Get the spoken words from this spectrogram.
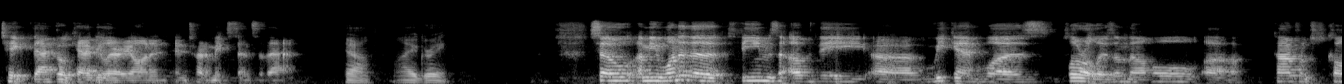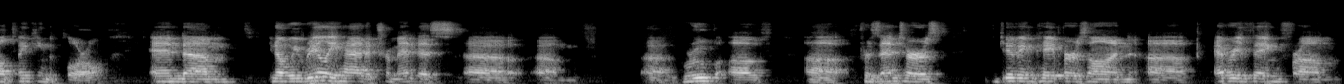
take that vocabulary on and, and try to make sense of that. Yeah, I agree. So, I mean, one of the themes of the uh, weekend was pluralism. The whole uh, conference was called Thinking the Plural. And, um, you know, we really had a tremendous uh, um, uh, group of uh, presenters giving papers on uh, everything from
